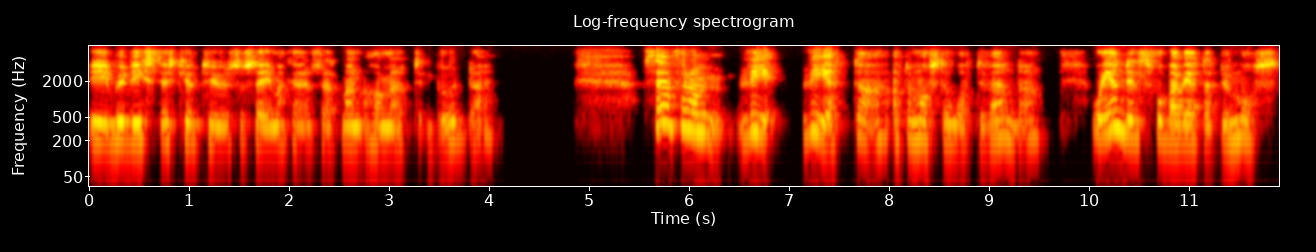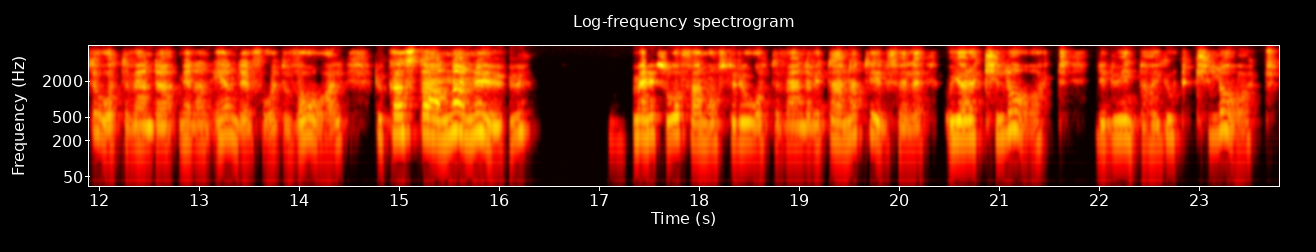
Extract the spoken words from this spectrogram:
I buddhistisk kultur så säger man kanske att man har mött Buddha. Sen får de veta att de måste återvända. Och en del får bara veta att du måste återvända medan en del får ett val. Du kan stanna nu, men i så fall måste du återvända vid ett annat tillfälle och göra klart det du inte har gjort klart.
